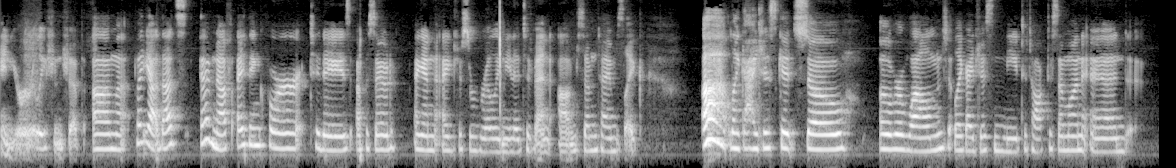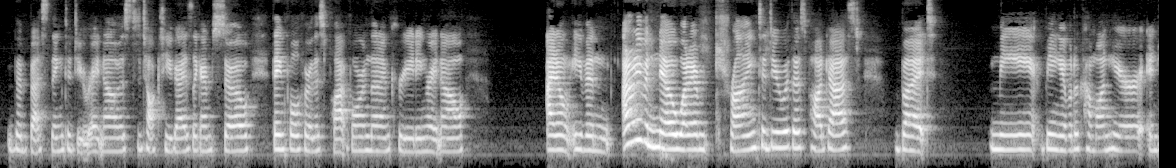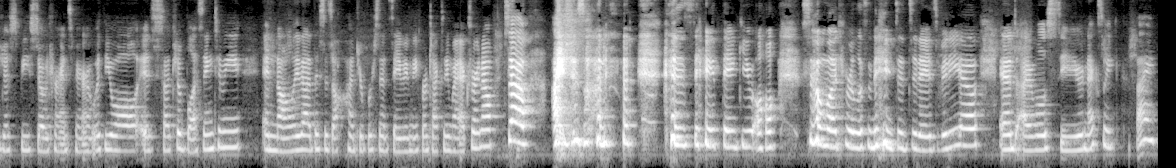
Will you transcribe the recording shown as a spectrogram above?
in your relationship. Um, but yeah, that's enough, I think, for today's episode. Again, I just really needed to vent. Um, sometimes, like, ah, like I just get so overwhelmed. Like, I just need to talk to someone, and the best thing to do right now is to talk to you guys. Like, I'm so thankful for this platform that I'm creating right now. I don't even I don't even know what I'm trying to do with this podcast, but me being able to come on here and just be so transparent with you all is such a blessing to me. And not only that, this is 100% saving me from texting my ex right now. So I just want to say thank you all so much for listening to today's video, and I will see you next week. Bye.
